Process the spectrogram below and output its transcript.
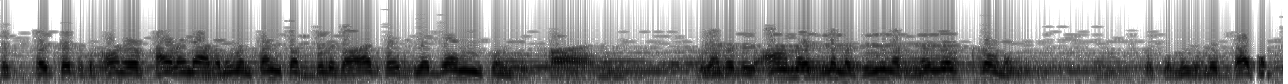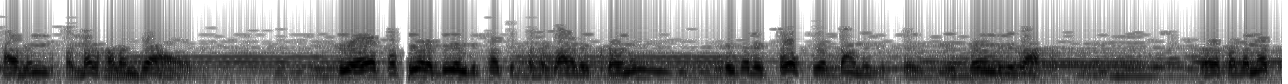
Which takes her to the corner of Highland Avenue and Sunset Boulevard, where she again changes cars. She entered the armored limousine of Mayor Cronin, which immediately starts at Highland for Mulholland Drive. Here, for fear of being detected by the wily Cronin, Seeger is forced to abandon the case and return to his office. Where for the next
